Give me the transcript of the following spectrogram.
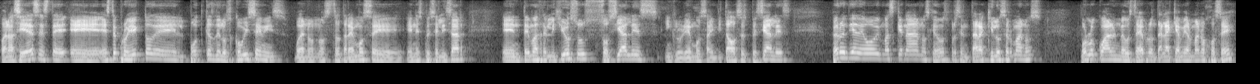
Bueno, así es. Este, eh, este proyecto del podcast de los COVID Semis, bueno, nos trataremos en especializar en temas religiosos, sociales, incluiremos a invitados especiales. Pero el día de hoy, más que nada, nos queremos presentar aquí los hermanos, por lo cual me gustaría preguntarle aquí a mi hermano José,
